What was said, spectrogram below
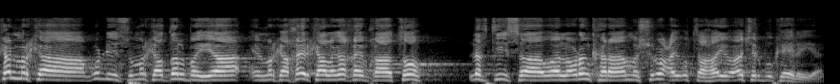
kan markaa qudhiisu markaa dalbaya in markaa khayrkaa laga qayb qaato laftiisa waa la odhan karaa mashruucay u tahay oo ajar buu ka helayaa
